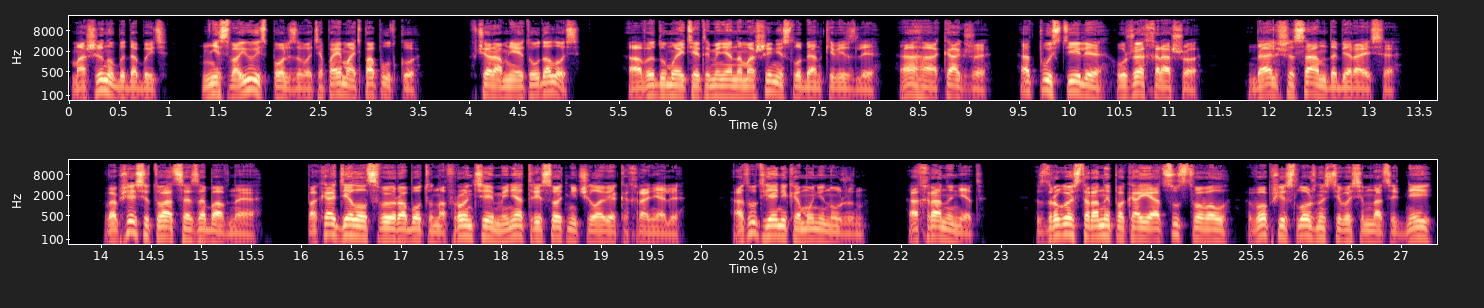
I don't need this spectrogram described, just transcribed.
Машину бы добыть. Не свою использовать, а поймать попутку. Вчера мне это удалось. А вы думаете, это меня на машине с Лубянки везли? Ага, как же. Отпустили, уже хорошо. Дальше сам добирайся. Вообще ситуация забавная. Пока делал свою работу на фронте, меня три сотни человек охраняли. А тут я никому не нужен. Охраны нет. С другой стороны, пока я отсутствовал, в общей сложности 18 дней,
